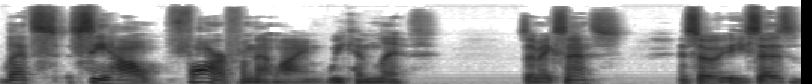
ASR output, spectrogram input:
let's see how far from that line we can live. Does that make sense? And so he says,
